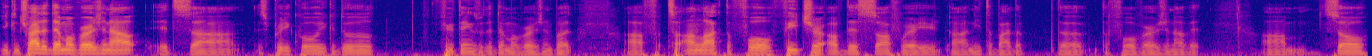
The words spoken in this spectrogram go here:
you can try the demo version out. It's uh, it's pretty cool. You could do a little few things with the demo version, but to unlock the full feature of this software, you need to buy the, the the full version of it. Um, so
